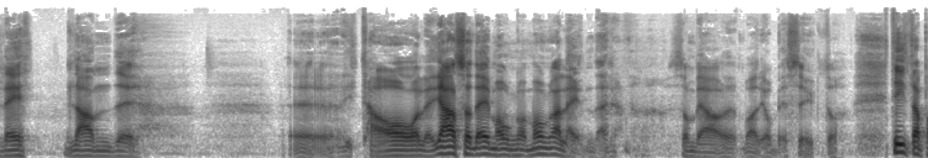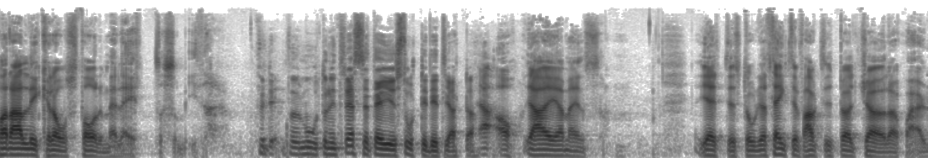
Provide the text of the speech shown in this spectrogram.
Lettland, eh, Italien. Ja, alltså det är många, många länder som vi har varit och besökt och tittat på rallycross, Formel 1 och så vidare. För, det, för motorintresset är ju stort i ditt hjärta. Ja, jajamensan. Jättestor. Jag tänkte faktiskt börja köra själv.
